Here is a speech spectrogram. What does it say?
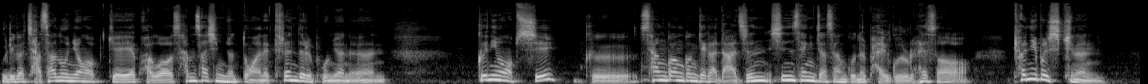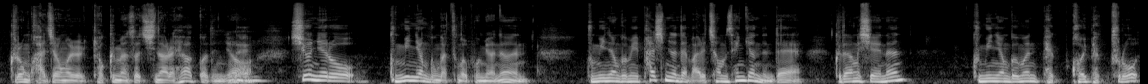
우리가 자산 운영 업계의 과거 3, 40년 동안의 트렌드를 보면은 끊임없이 그 상관관계가 낮은 신생 자산군을 발굴을 해서 편입을 시키는 그런 과정을 겪으면서 진화를 해왔거든요. 네. 쉬운 예로 국민연금 같은 걸 보면은 국민연금이 80년대 말에 처음 생겼는데 그 당시에는 국민연금은 100, 거의 100%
